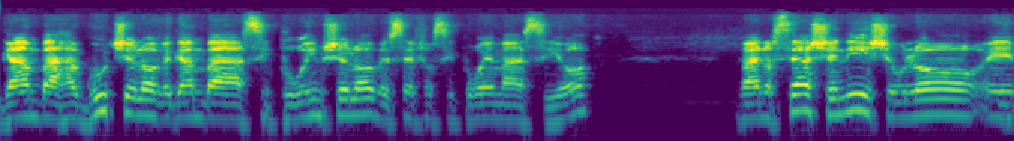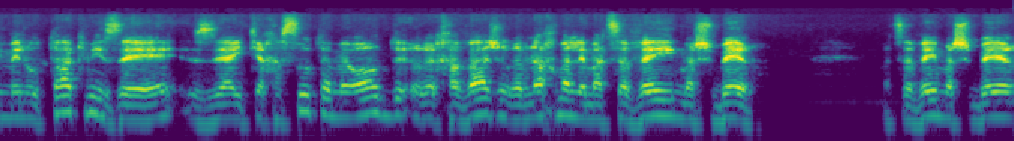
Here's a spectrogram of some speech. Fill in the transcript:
גם בהגות שלו וגם בסיפורים שלו, בספר סיפורי מעשיות. והנושא השני, שהוא לא מנותק מזה, זה ההתייחסות המאוד רחבה של רב נחמן למצבי משבר. מצבי משבר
